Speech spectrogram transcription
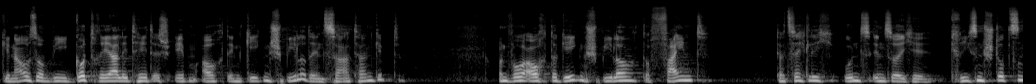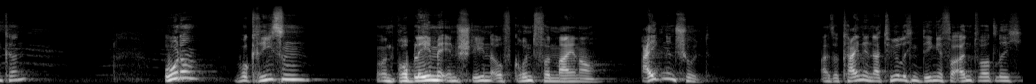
genauso wie Gott Realität ist, eben auch den Gegenspieler, den Satan gibt und wo auch der Gegenspieler, der Feind, tatsächlich uns in solche Krisen stürzen kann. Oder wo Krisen und Probleme entstehen aufgrund von meiner eigenen Schuld. Also keine natürlichen Dinge verantwortlich,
